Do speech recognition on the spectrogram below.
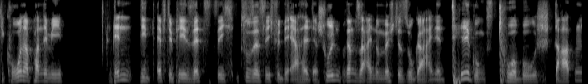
die Corona-Pandemie. Denn die FDP setzt sich zusätzlich für den Erhalt der Schuldenbremse ein und möchte sogar einen Tilgungsturbo starten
